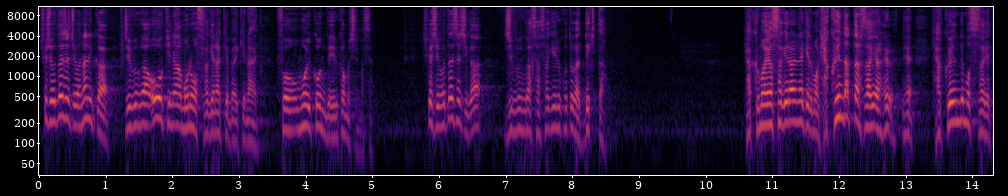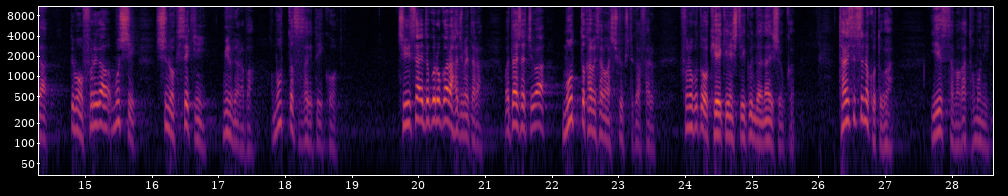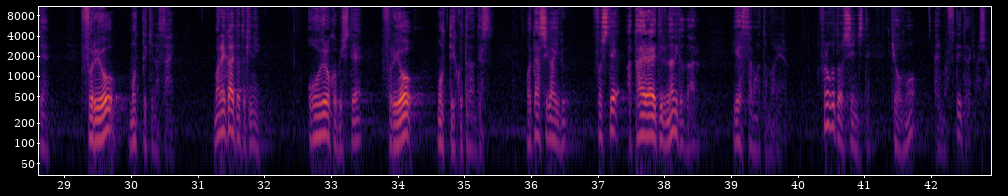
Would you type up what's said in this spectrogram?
しかし私たちは何か自分が大きなものを捧げなければいけない。そう思い込んでいるかもしれません。しかし私たちが自分が捧げることができた。100万円は捧げられないけども100円だったら捧げられる、ね、100円でも捧げた。でもそれがもし主の奇跡に見るならばもっと捧げていこう。小さいところから始めたら私たちはもっと神様が祝福してくださる。そのことを経験していくんではないでしょうか。大切なことはイエス様が共にいてそれを持ってきなさい。招かれた時に大喜びしてそれを持っていくことなんです。私がいる。そして与えられている何かがある。イエス様が共にいる。そのことを信じて今日も歩ませていただきましょう。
